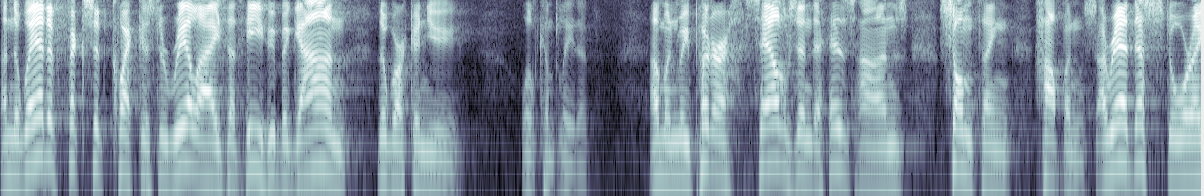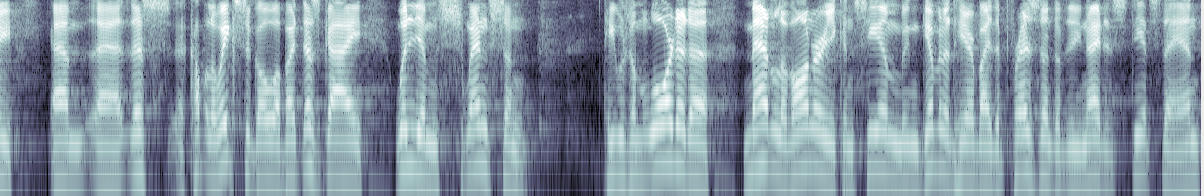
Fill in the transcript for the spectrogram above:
And the way to fix it quick is to realize that he who began the work in you will complete it. And when we put ourselves into his hands, something happens. I read this story um, uh, this a couple of weeks ago about this guy, William Swenson. He was awarded a Medal of Honor. You can see him being given it here by the President of the United States then.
